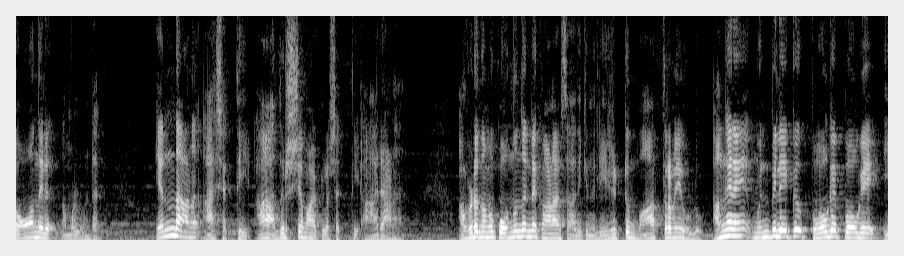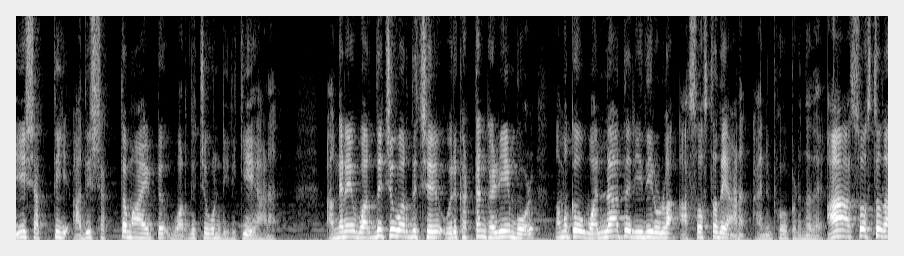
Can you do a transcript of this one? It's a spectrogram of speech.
തോന്നൽ നമ്മളുണ്ട് എന്താണ് ആ ശക്തി? ആ അദൃശ്യമായിട്ടുള്ള ശക്തി ആരാണ്? അവിടെ നമുക്ക് ഒന്നും തന്നെ കാണാൻ സാധിക്കുന്നില്ല. ഇരുട്ട് മാത്രമേ ഉള്ളൂ. അങ്ങനെ മുൻപിലേക്ക് പോകെ പോകെ ഈ ശക്തി അതിശക്തമായിട്ട് വർദ്ധിച്ചുകൊണ്ടിരിക്കുകയാണ്. അങ്ങനെ വർദ്ധിച്ച് വർദ്ധിച്ച് ഒരു ഘട്ടം കഴിയുമ്പോൾ നമുക്ക് വല്ലാത്ത രീതിയിലുള്ള അസ്വസ്ഥതയാണ് അനുഭവപ്പെടുന്നത്. ആ അസ്വസ്ഥത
